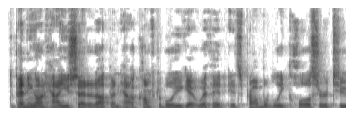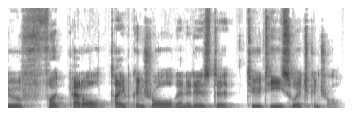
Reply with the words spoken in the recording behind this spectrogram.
Depending on how you set it up and how comfortable you get with it, it's probably closer to foot pedal type control than it is to 2T switch control.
